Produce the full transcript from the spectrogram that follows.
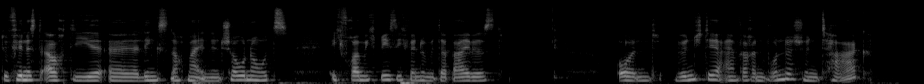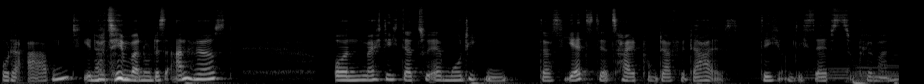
Du findest auch die äh, Links nochmal in den Show Notes. Ich freue mich riesig, wenn du mit dabei bist und wünsche dir einfach einen wunderschönen Tag oder Abend, je nachdem, wann du das anhörst. Und möchte dich dazu ermutigen, dass jetzt der Zeitpunkt dafür da ist dich um dich selbst zu kümmern.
